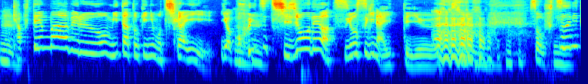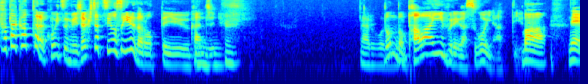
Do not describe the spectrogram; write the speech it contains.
うん。キャプテン・マーベルを見た時にも近いいやこいつ地上では強すぎないっていう そう普通に戦ったらこいつめちゃくちゃ強すぎるだろうっていう感じ、うん。なるほど、どんどんパワーインフレがすごいなっていう、まあね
